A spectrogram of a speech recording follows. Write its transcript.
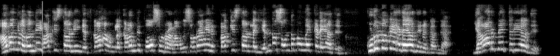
அவங்கள வந்து பாகிஸ்தானிங்கிறதுக்காக அவங்கள கிளம்பி போக சொல்றாங்க. அவங்க சொல்றாங்க எனக்கு பாகிஸ்தான்ல எந்த சொந்தமுமே கிடையாது. குடும்பமே கிடையாது எனக்கு அங்க. யாருமே தெரியாது.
